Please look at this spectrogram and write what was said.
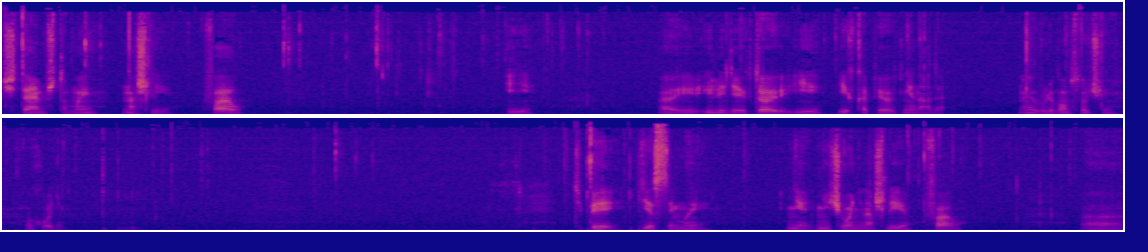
считаем, что мы нашли файл и э, или директорию, и их копировать не надо. Ну и в любом случае выходим. Теперь, если мы не, ничего не нашли, файл э,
